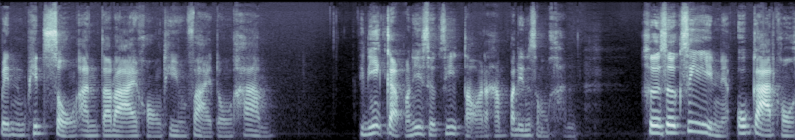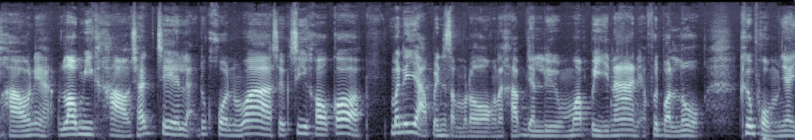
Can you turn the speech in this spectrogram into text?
เป็นพิษสงอันตรายของทีมฝ่ายตรงข้าม ทีนี้กลับมาที่เซิร์กซี่ต่อนะครับ ประเด็นสำคัญ คือเซิร์กซี่เนี่ยโอกาสของเขาเนี่ยเรามีข่าวชัดเจนแหละทุกคนว่าเซิร์กซี่เขาก็ไม่ได้อยากเป็นสำรองนะครับ อย่าลืมว่าปีหน้าเนี่ยฟุตบอลโลก คือผมอย่า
